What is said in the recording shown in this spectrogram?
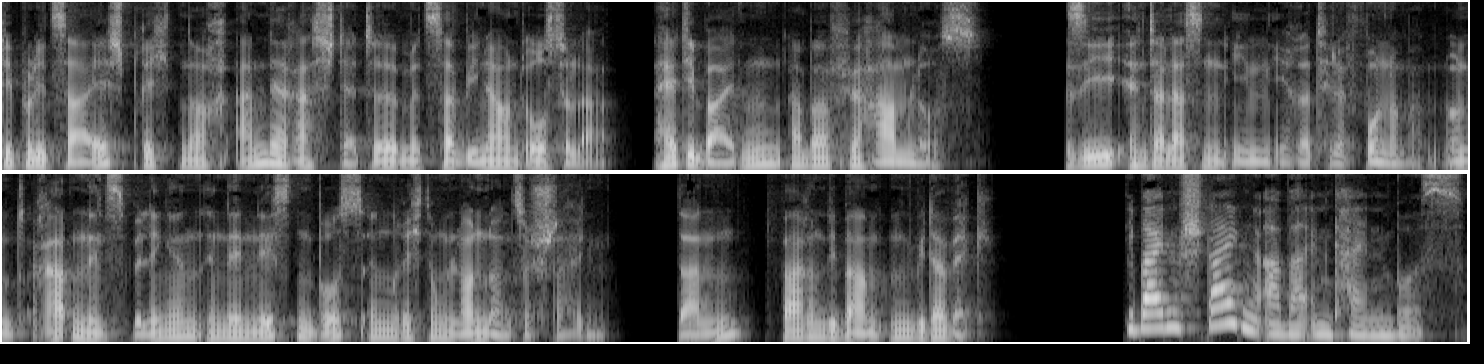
Die Polizei spricht noch an der Raststätte mit Sabina und Ursula, hält die beiden aber für harmlos. Sie hinterlassen ihnen ihre Telefonnummern und raten den Zwillingen, in den nächsten Bus in Richtung London zu steigen. Dann fahren die Beamten wieder weg. Die beiden steigen aber in keinen Bus.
